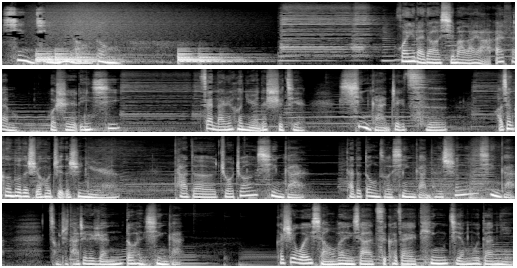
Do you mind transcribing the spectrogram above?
性情撩动。欢迎来到喜马拉雅 FM，我是林夕。在男人和女人的世界，性感这个词。好像更多的时候指的是女人，她的着装性感，她的动作性感，她的声音性感，总之她这个人都很性感。可是我也想问一下，此刻在听节目的你，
